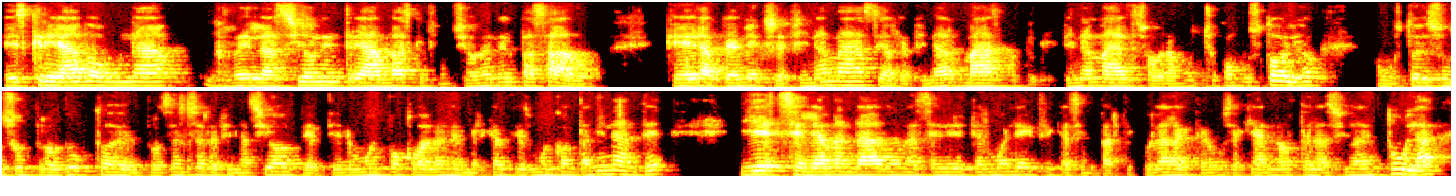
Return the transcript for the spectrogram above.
es creado una relación entre ambas que funciona en el pasado, que era Pemex refina más y al refinar más, porque refina mal, sobra mucho combustorio. Combustorio es un subproducto del proceso de refinación que tiene muy poco valor en el mercado, que es muy contaminante y se le ha mandado una serie de termoeléctricas, en particular la que tenemos aquí al norte de la ciudad de Tula,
